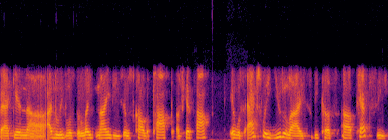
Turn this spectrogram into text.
back in, uh, I believe it was the late 90s. It was called the Pop of Hip Hop. It was actually utilized because uh, Pepsi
